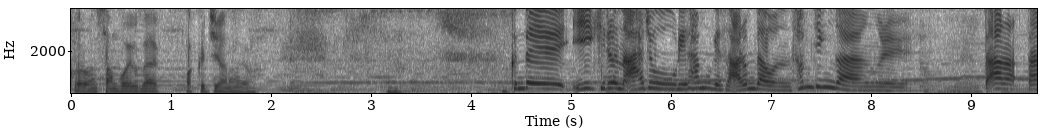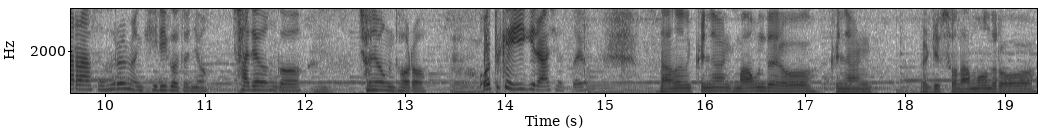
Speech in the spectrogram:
그런 삼보일배 바뀌지 않아요. 근데 이 길은 아주 우리 한국에서 아름다운 섬진강을 따라, 따라서 흐르는 길이거든요. 자전거 전용 도로. 어떻게 이 길을 하셨어요? 나는 그냥 마음대로 그냥 여기서 남원으로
